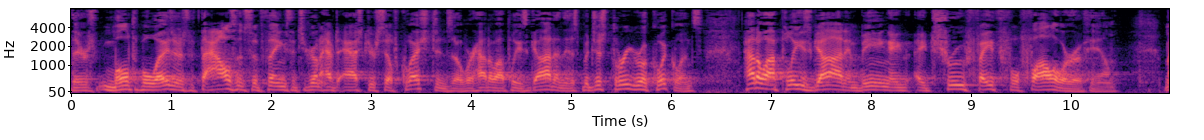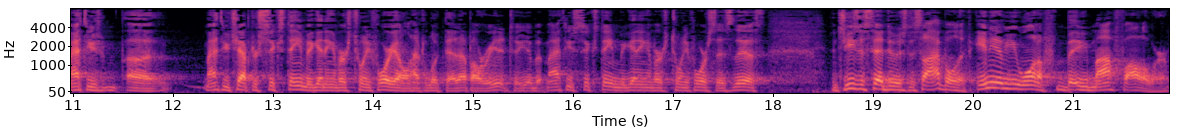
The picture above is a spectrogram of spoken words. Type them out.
there's multiple ways. There's thousands of things that you're going to have to ask yourself questions over. How do I please God in this? But just three real quick ones. How do I please God in being a, a true faithful follower of Him? Matthew, uh, Matthew chapter 16, beginning in verse 24. Y'all don't have to look that up. I'll read it to you. But Matthew 16, beginning in verse 24 says this. And Jesus said to his disciples, If any of you want to be my follower,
